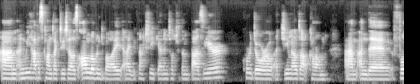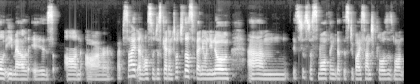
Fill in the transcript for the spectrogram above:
Um, and we have his contact details on Lovin Dubai. Uh, you can actually get in touch with him, Bhasier Cordero at gmail.com. Um, and the full email is on our website. And also just get in touch with us if anyone you know. Um, it's just a small thing that this Dubai Santa Claus is, one,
